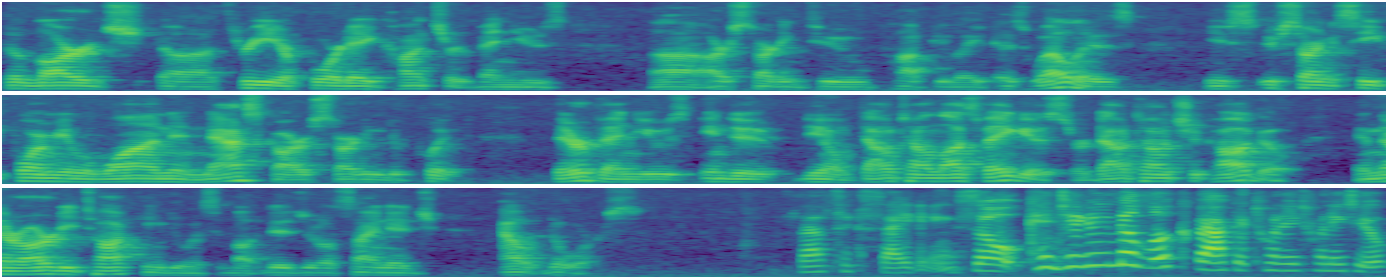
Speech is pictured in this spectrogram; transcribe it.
the large uh, three or four day concert venues uh, are starting to populate, as well as you, you're starting to see Formula One and NASCAR starting to put their venues into you know downtown Las Vegas or downtown Chicago and they're already talking to us about digital signage outdoors. That's exciting. So, continuing to look back at 2022,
